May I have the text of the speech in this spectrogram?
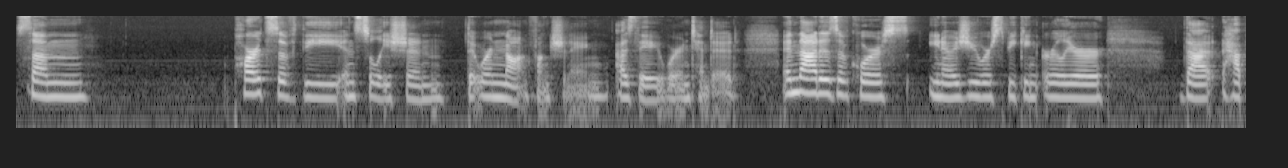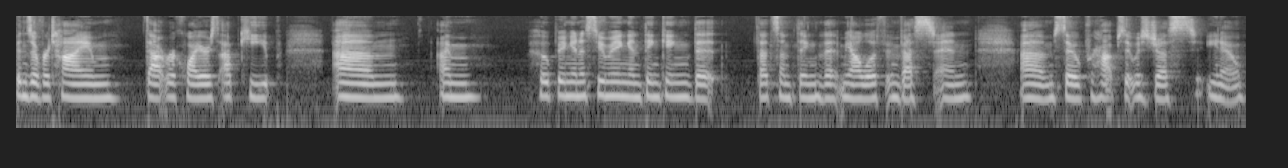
some parts of the installation that were not functioning as they were intended. And that is, of course, you know, as you were speaking earlier, that happens over time that requires upkeep. Um, I'm hoping and assuming and thinking that that's something that Meow Wolf invests in. Um, so perhaps it was just, you know,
